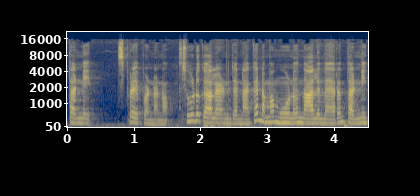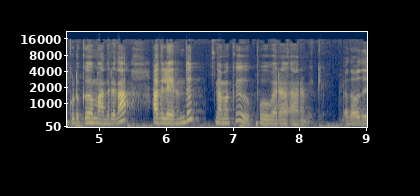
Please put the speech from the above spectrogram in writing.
தண்ணி ஸ்ப்ரே பண்ணணும். சூடு காலம்னு சொன்னாக்க நம்ம மூணு நாலு நேரம் தண்ணி கொடுக்க மாதிரி தான் அதில் இருந்து நமக்கு பூ வர ஆரம்பிக்கும். அதாவது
